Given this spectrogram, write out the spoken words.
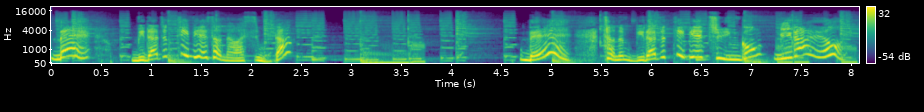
네, 미라주 TV에서 나왔습니다. 네, 저는 미라주 TV의 주인공 미라예요.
